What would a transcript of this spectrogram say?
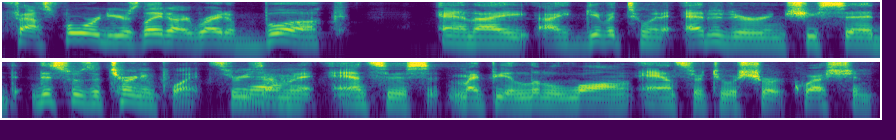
fast forward years later, I write a book and I, I give it to an editor and she said, this was a turning point. It's the reason I'm going to answer this. It might be a little long answer to a short question,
